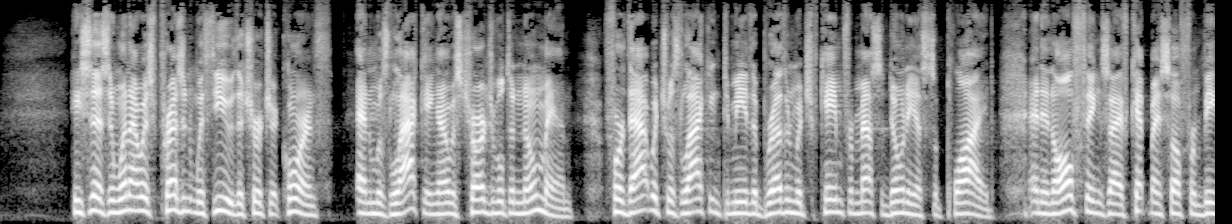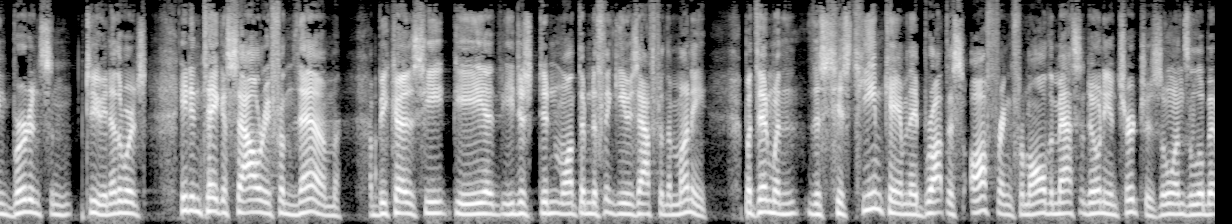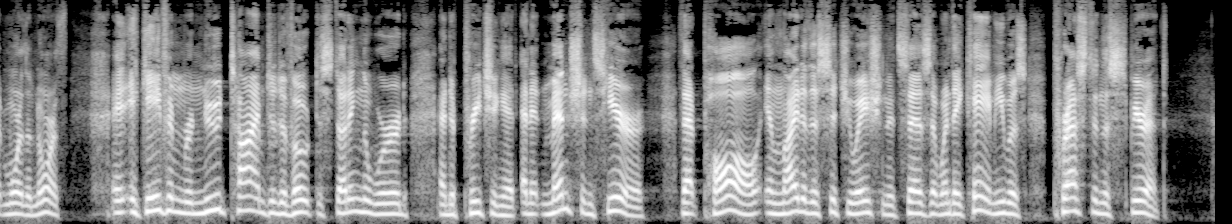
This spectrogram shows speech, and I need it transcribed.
he says, "And when I was present with you, the church at Corinth, and was lacking, I was chargeable to no man. For that which was lacking to me, the brethren which came from Macedonia supplied. And in all things I have kept myself from being burdensome to you. In other words, he didn't take a salary from them because he, he, he just didn't want them to think he was after the money. But then when this, his team came, they brought this offering from all the Macedonian churches, the ones a little bit more the north. It, it gave him renewed time to devote to studying the word and to preaching it. And it mentions here that Paul, in light of this situation, it says that when they came, he was pressed in the spirit.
